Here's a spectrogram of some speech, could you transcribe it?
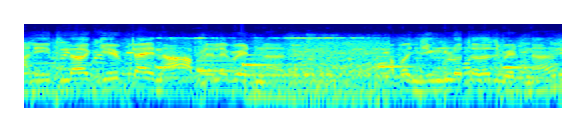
आणि इथलं गिफ्ट आहे ना आपल्याला भेटणार. आपण जिंकलो तरच भेटणार.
